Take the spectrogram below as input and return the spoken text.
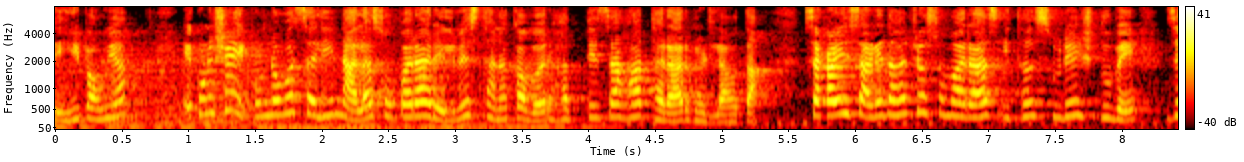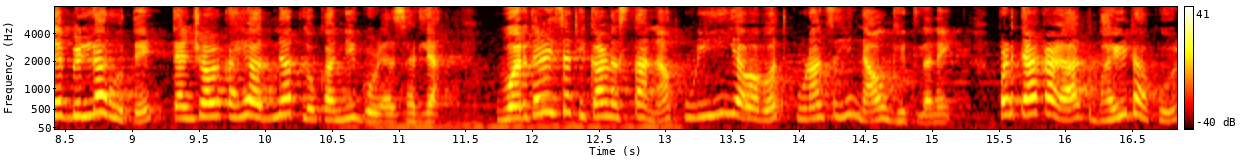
तेही पाहूया. एकोणीसशे एकोणनव्वद साली नालासोपारा रेल्वे स्थानकावर हत्येचा हा थरार घडला होता. सकाळी साडेदहाच्या सुमारास इथं सुरेश दुबे जे बिल्डर होते त्यांच्यावर काही अज्ञात लोकांनी गोळ्या झाडल्या. वर्दळीचं ठिकाण असताना कुणीही याबाबत कुणाचंही नाव घेतलं नाही. पण त्या काळात भाई ठाकूर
